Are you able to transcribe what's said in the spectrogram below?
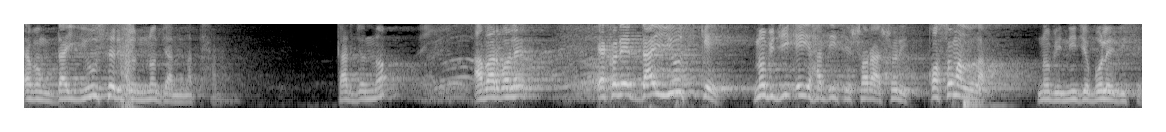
এবং দাইউসের জন্য জান্নাত হারাম। কার জন্য? আবার বলেন এখন এই দাইউসকে নবীজি এই হাদিসে সরাসরি কসম আল্লাহ নবী নিজে বলে দিছে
